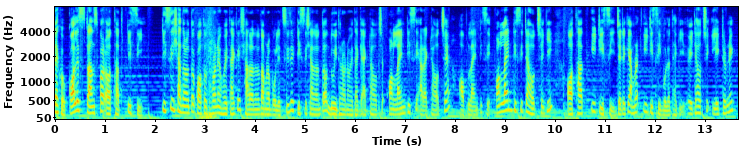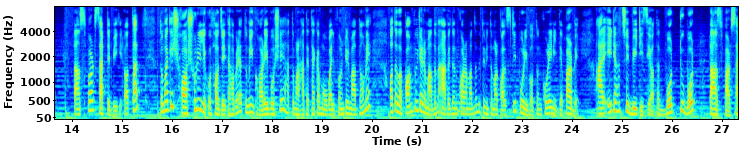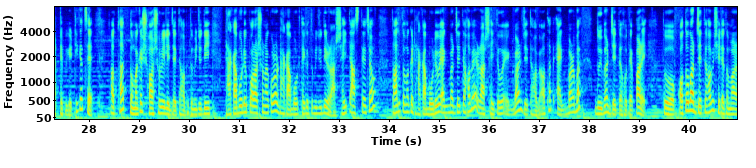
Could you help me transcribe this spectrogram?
দেখো কলেজ ট্রান্সফার অর্থাৎ টিসি টিসি সাধারণত কত ধরনের হয়ে থাকে? সাধারণত আমরা বলেছি যে টিসি সাধারণত দুই ধরনের হয়ে থাকে। একটা হচ্ছে অনলাইন টিসি আর একটা হচ্ছে অফলাইন টিসি। অনলাইন টিসিটা হচ্ছে কি? অর্থাৎ ইটিসি যেটাকে আমরা ইটিসি বলে থাকি। এটা হচ্ছে ইলেকট্রনিক ট্রান্সফার সার্টিফিকেট। অর্থাৎ তোমাকে সশরীরে কোথাও যেতে হবে না। তুমি ঘরে বসে তোমার হাতে থাকা মোবাইল ফোনটির মাধ্যমে অথবা কম্পিউটারের মাধ্যমে আবেদন করার মাধ্যমে তুমি তোমার কলেজটি পরিবর্তন করে নিতে পারবে। আর এটা হচ্ছে বিটিসি অর্থাৎ board to board transfer certificate, ঠিক আছে? অর্থাৎ তোমাকে সশরীরে যেতে হবে। তুমি যদি ঢাকা বোর্ডে পড়াশোনা করো, ঢাকা বোর্ড থেকে তুমি যদি রাজশাহীতে আসতে চাও, তাহলে তোমাকে ঢাকা বোর্ডেও একবার যেতে হবে, রাজশাহীতেও একবার যেতে হবে। অর্থাৎ একবার বা দুইবার যেতে হতে পারে। তো কতবার যেতে হবে সেটা তোমার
